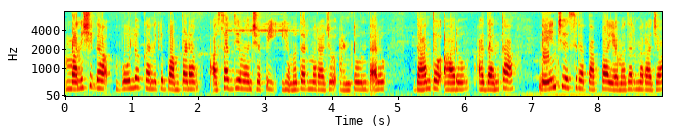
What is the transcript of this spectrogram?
మనిషిగా భూలోకానికి పంపడం అసాధ్యం అని చెప్పి యమధర్మరాజు అంటూ ఉంటారు. దాంతో ఆరు అదంతా నేను చేసిన తప్ప యమధర్మరాజా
